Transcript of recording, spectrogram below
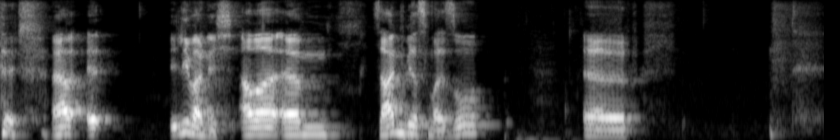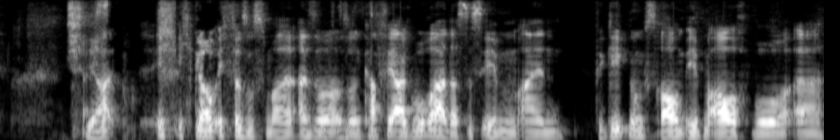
ja, äh, lieber nicht. Aber ähm, sagen wir es mal so. Äh, ja, ich, ich glaube, ich versuche es mal. Also so ein Café Agora, das ist eben ein Begegnungsraum eben auch, wo äh,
